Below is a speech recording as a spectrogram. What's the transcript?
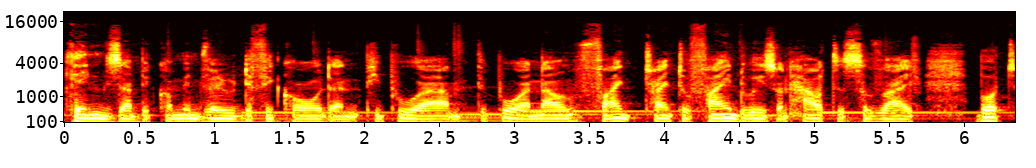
things are becoming very difficult and people are people are now find, trying to find ways on how to survive. But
